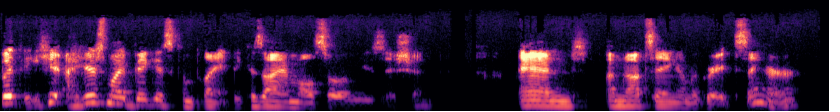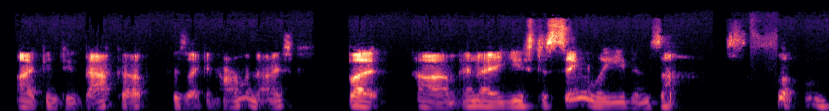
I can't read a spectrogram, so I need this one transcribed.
but here, here's my biggest complaint because I am also a musician, and I'm not saying I'm a great singer. I can do backup because I can harmonize, but um, and I used to sing lead in some, some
